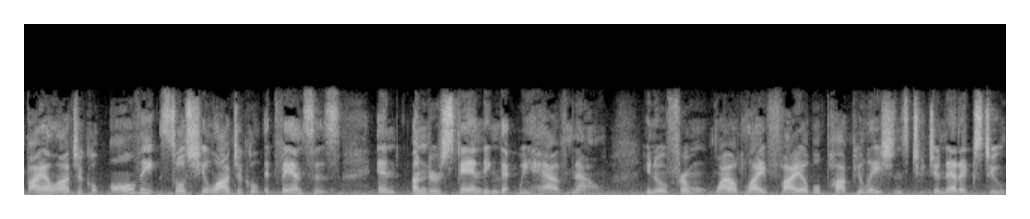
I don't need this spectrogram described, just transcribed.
biological, all the sociological advances and understanding that we have now, you know, from wildlife viable populations to genetics to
